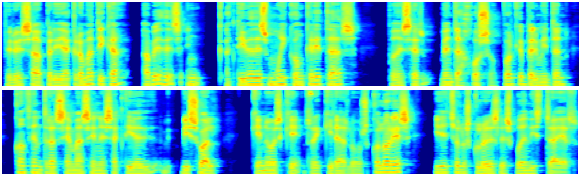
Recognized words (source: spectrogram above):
pero esa pérdida cromática a veces en actividades muy concretas puede ser ventajoso porque permiten concentrarse más en esa actividad visual, que no es que requiera los colores y de hecho los colores les pueden distraer.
